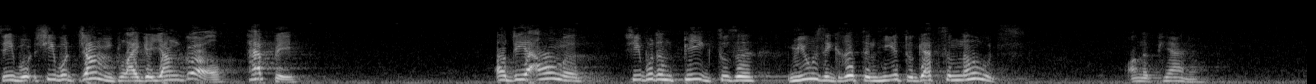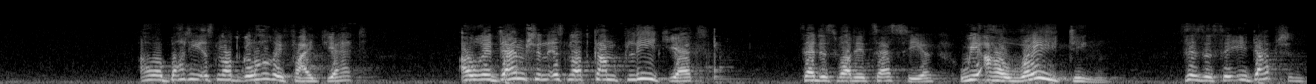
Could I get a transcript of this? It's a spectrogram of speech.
She would, she would jump like a young girl, happy. Or dear Alma, she wouldn't peek to the music written here to get some notes on the piano. Our body is not glorified yet. Our redemption is not complete yet. That is what it says here. We are waiting this is the adoption.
